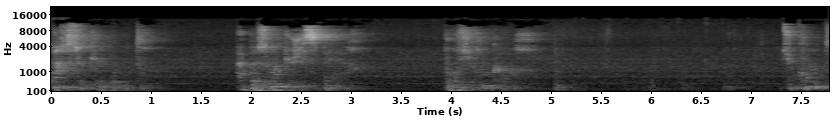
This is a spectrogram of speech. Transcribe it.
Parce que l'autre a besoin que j'espère pour vivre encore. Tu comptes?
